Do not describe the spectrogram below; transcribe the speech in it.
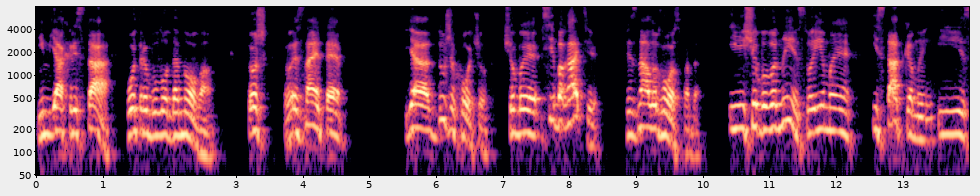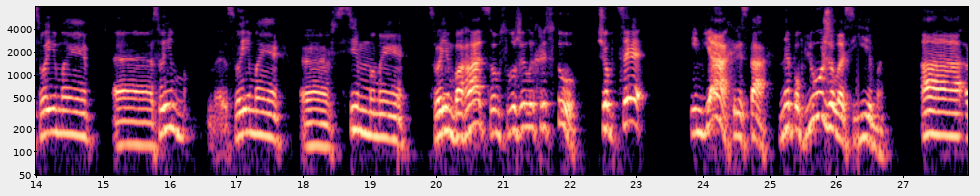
ім'я Христа, котре було дано вам? Тож, ви знаєте, я дуже хочу, щоб всі багаті пізнали Господа, і щоб вони своїми і статками, і своїми, е, своїм, своїми е, всіми своїм багатством служили Христу, щоб це ім'я Христа не поплюжилось їм, а е,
